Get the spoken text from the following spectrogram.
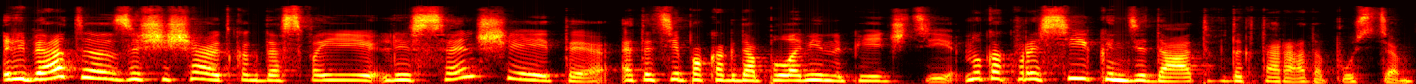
ребята защищают, когда свои лиценшиейты, это типа, когда половина PhD, ну, как в России кандидат в доктора, допустим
